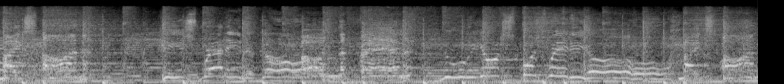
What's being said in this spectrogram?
Mike's on. He's ready to go. On the fan. New York Sports Radio. Mike's on.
